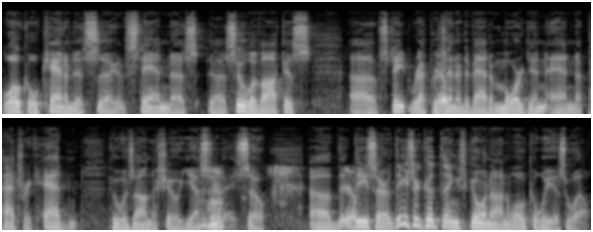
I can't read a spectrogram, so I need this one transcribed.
local candidates, uh, Stan uh, S- uh, State Representative Adam Morgan, and uh, Patrick Haddon, who was on the show yesterday. So uh, th- these are these are good things going on locally as well.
